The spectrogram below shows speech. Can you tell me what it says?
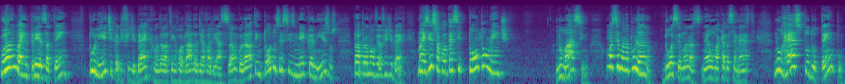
Quando a empresa tem política de feedback, quando ela tem rodada de avaliação, quando ela tem todos esses mecanismos para promover o feedback. Mas isso acontece pontualmente. No máximo, uma semana por ano, duas semanas, né, uma cada semestre. No resto do tempo,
